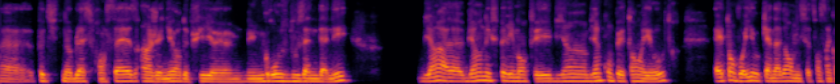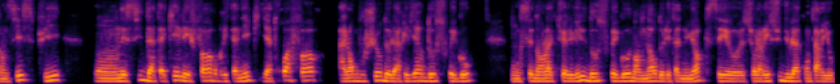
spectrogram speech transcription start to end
euh, petite noblesse française, ingénieur depuis euh, une grosse douzaine d'années, bien, bien expérimenté, bien, bien compétent et autres, est envoyé au Canada en 1756. Puis on décide d'attaquer les forts britanniques. Il y a trois forts à l'embouchure de la rivière d'Oswego. Donc c'est dans l'actuelle ville d'Oswego, dans le nord de l'État de New York. C'est sur la rive sud du lac Ontario,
